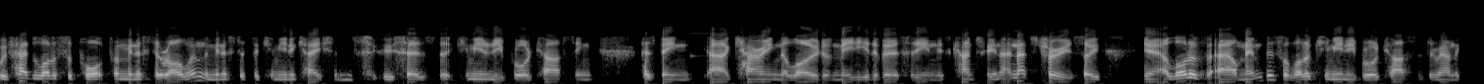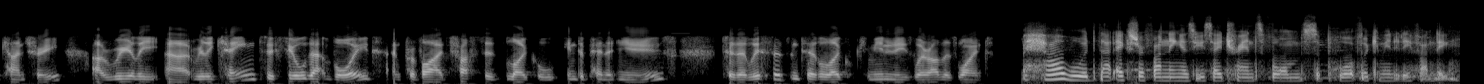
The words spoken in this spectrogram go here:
We've had a lot of support from Minister Rowland, the Minister for Communications, who says that community broadcasting has been uh, carrying the load of media diversity in this country, and, and that's true. So, know, a lot of our members, a lot of community broadcasters around the country are really, uh, really keen to fill that void and provide trusted local independent news to their listeners and to the local communities where others won't. How would that extra funding, as you say, transform support for community funding?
